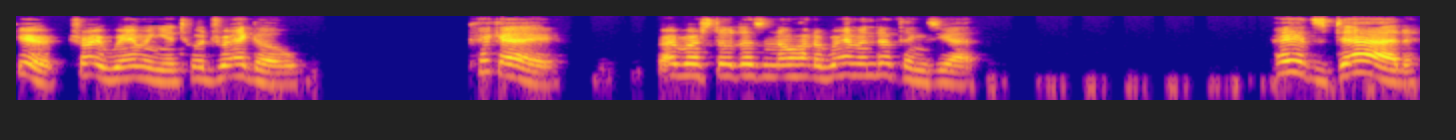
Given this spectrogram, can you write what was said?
Here, try ramming into a Drago. KK, Ryber still doesn't know how to ram into things yet. Hey, it's Dad.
